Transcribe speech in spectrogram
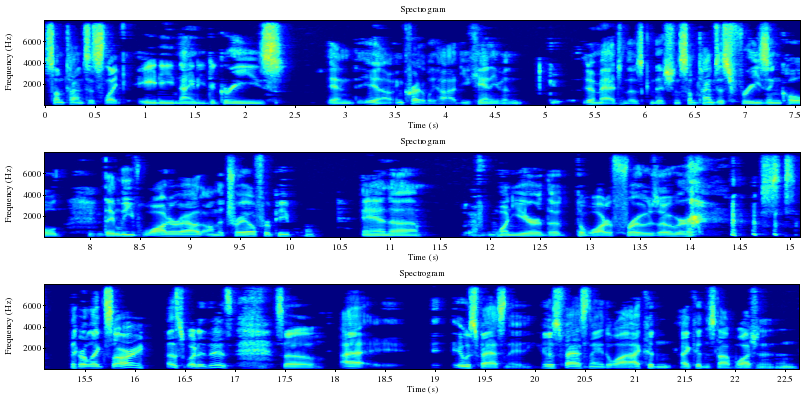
Sometimes it's like 80, 90 degrees and, you know, incredibly hot. You can't even imagine those conditions. Sometimes it's freezing cold. Mhm. They leave water out on the trail for people. And, uh, one year the, the water froze over. they were like, sorry, that's what it is. So I, it was fascinating. It was fascinating to watch. I couldn't, I couldn't stop watching it. And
